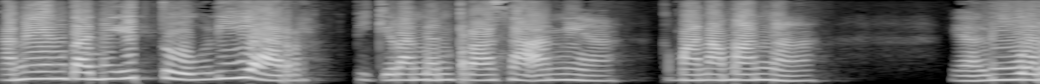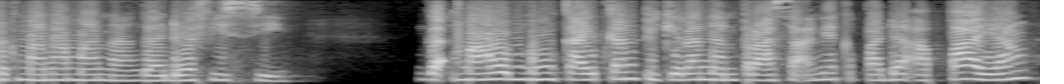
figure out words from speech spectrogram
Karena yang tadi itu liar pikiran dan perasaannya ke mana-mana. Ya liar ke mana-mana, nggak ada visi. Nggak mau mengkaitkan pikiran dan perasaannya kepada apa yang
